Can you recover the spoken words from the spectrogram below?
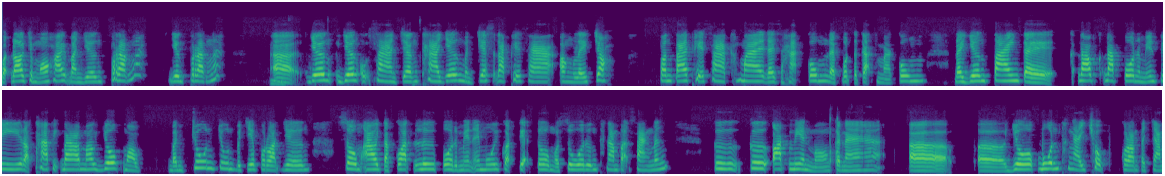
មកដល់ចំោះហើយបានយើងប្រឹងយើងប្រឹងណាអឺ យើងយើងឧស្សាហ៍អញ្ចឹងថាយើងមិនចេះស្ដាប់ភាសាអង់គ្លេសចោះប៉ុន្តែភាសាខ្មែរដែលសហគមន៍ដែលពុទ្ធកសមាគមដែលយើងតែងតែក្តោបក្តាប់ព័ត៌មានពីរដ្ឋាភិបាលមកយកមកបញ្ជូនជូនប្រជាពលរដ្ឋយើង សូមឲ្យតគាត់ឮព័ត៌មានអីមួយគាត់តាក់ទងមកសួររឿងឆ្នាំបាក់សាំងហ្នឹងគឺគឺអត់មានហ្មងកណាអឺយក4ថ្ងៃឈប់គ្រាន់តែចាំ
